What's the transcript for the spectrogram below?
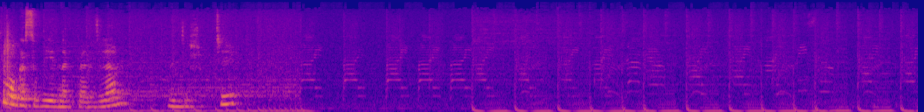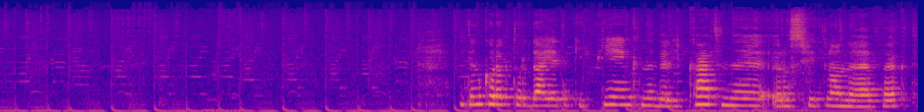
Tu mogę sobie jednak pędzlem, będzie szybciej. I ten korektor daje taki piękny, delikatny, rozświetlony efekt.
